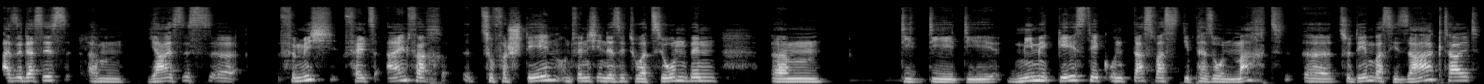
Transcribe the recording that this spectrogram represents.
Also das ist ähm, ja, es ist äh, für mich fällt es einfach äh, zu verstehen und wenn ich in der Situation bin, ähm, die, die, die Mimik, Gestik und das, was die Person macht, äh, zu dem, was sie sagt, halt,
